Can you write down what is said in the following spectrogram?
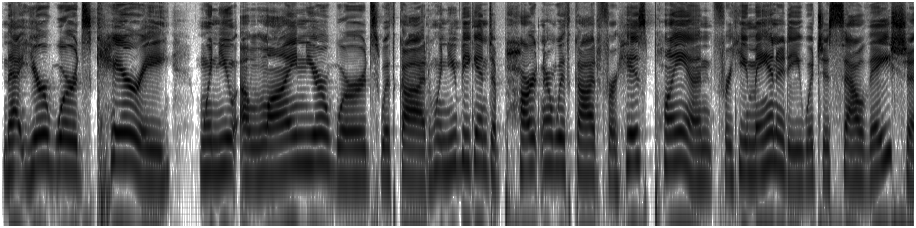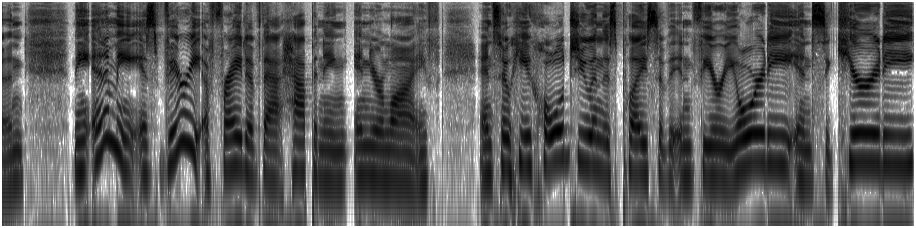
that your words carry when you align your words with God, when you begin to partner with God for His plan for humanity, which is salvation, the enemy is very afraid of that happening in your life. And so he holds you in this place of inferiority, insecurity,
